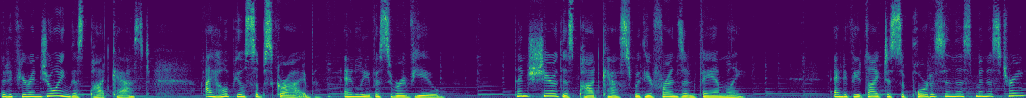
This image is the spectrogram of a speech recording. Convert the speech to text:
But if you're enjoying this podcast, I hope you'll subscribe and leave us a review. Then share this podcast with your friends and family. And if you'd like to support us in this ministry,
